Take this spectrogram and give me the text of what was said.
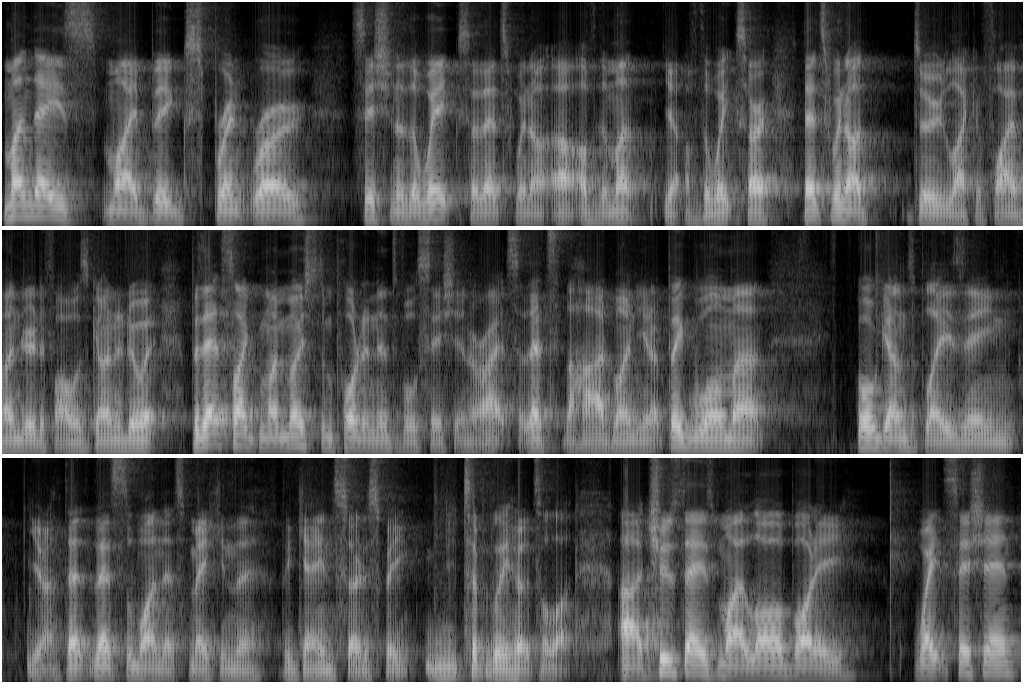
Monday's my big sprint row session of the week. So that's when I, uh, of the month, yeah, of the week, sorry. That's when I do like a 500 if I was going to do it. But that's like my most important interval session, all right? So that's the hard one, you know, big warm up, all guns blazing, you know, that, that's the one that's making the, the gain, so to speak. It typically hurts a lot. Uh, Tuesday is my lower body weight session.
